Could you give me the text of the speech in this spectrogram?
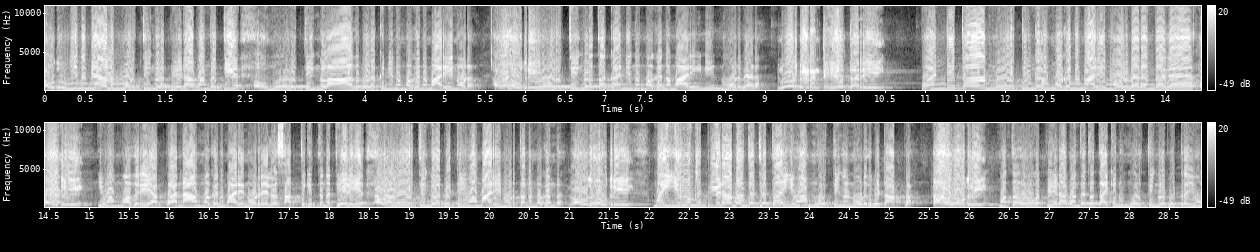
ಹೌದು. ನಿನ್ನ ಮ್ಯಾಲ ಮೂರ್ ತಿಂಗಳ ಪೀಡಾ ಬಂದತಿ. ಮೂರ್ ತಿಂಗಳ ಆದ ಬಳಕ ನಿನ್ನ ಮಗನ ಮಾರಿ ನೋಡ. ಮೂರು ತಿಂಗಳ ತಕ ನಿನ್ನ ಮಗನ ಮಾರಿನಿ ನೋಡ್ಬೇಡ. ನೋಡ್ಬೇಡ ಅಂತ ಹೇಳ್ತಾರ್ರಿ. ಪಂಡಿತ ಮೂರ್ ತಿಂಗಳ ಮಗನ ಮಾರಿ ನೋಡ್ಬೇಡ ಅಂದಾಗ ಹೌದ್ರಿ. ಇವ ಮದರಿ ಅಪ್ಪ ನಾ ಮಗನ ಮಾರಿ ನೋಡ್ರಿ ಎಲ್ಲ ಸತ್ತ ಗಿತ್ತನ ಹೇಳಿ ಮೂರ್ ತಿಂಗಳ ಬಿಟ್ಟು ಇವ ಮಾರಿ ನೋಡ್ತಾನ ಮಗಂದ. ಹೌದ್ ಹೌದ್ರಿ. ಮ ಇವಂಗ ಪೀಡಾ ಬಂದತ್ತ ಇವ ಮೂರ್ ತಿಂಗಳ ನೋಡಿದ್ ಬಿಟ್ಟ ಅಪ್ಪ. ಹೌದ್ ಹೌದ್ರಿ. ಮತ್ತ ಅವಾಗ ಪೀಡಾ ಬಂದತ್ತ ಆಕಿನ ಮೂರ್ ತಿಂಗಳ ಬಿಟ್ರ ಇವ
